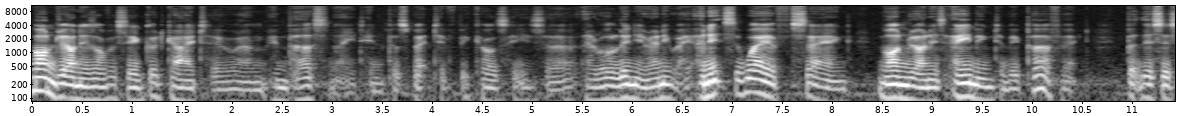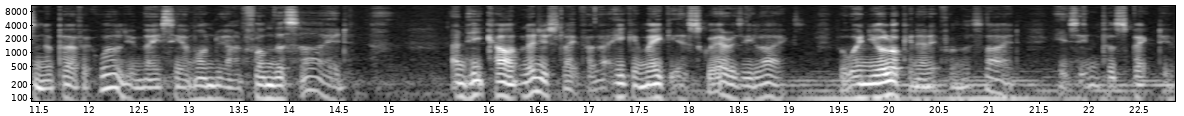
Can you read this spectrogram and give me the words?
Mondrian is obviously a good guy to um, impersonate in perspective because he's uh, they're all linear anyway, and it's a way of saying Mondrian is aiming to be perfect, but this isn't a perfect world. You may see a Mondrian from the side and he can't legislate for that. He can make it as square as he likes. But when you're looking at it from the side, it's in perspective.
